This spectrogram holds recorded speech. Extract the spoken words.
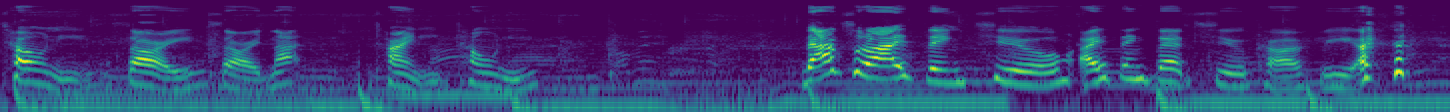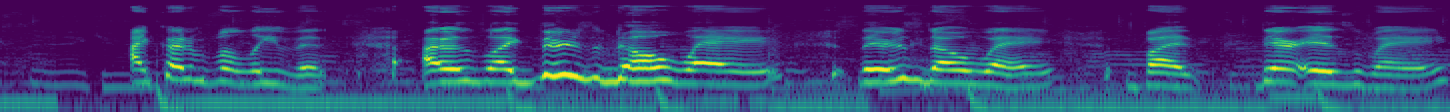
Tony. Sorry, sorry, not Tiny, Tony. That's what I think too. I think that too, Coffee. I couldn't believe it. I was like, there's no way. There's no way. But there is way.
